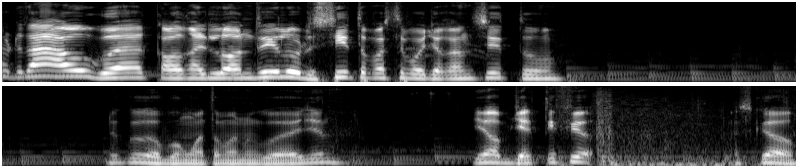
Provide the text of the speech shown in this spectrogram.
udah tahu gua. Kalau nggak di laundry lu di situ pasti pojokan situ. Udah gue gabung sama teman gue aja lah. Ya objektif yuk. Let's go.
